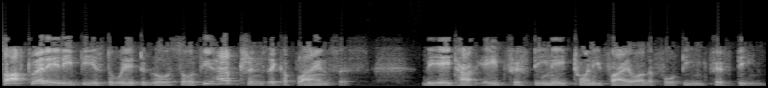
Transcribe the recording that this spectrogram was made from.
software ADP is the way to go. So if you have Trinzic appliances, the 815, 825, or the 1415,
